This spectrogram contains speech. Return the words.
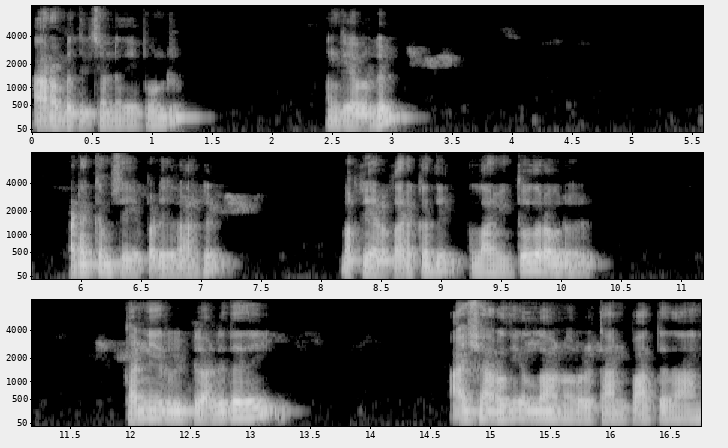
ஆரம்பத்தில் சொன்னதை போன்று அங்கே அவர்கள் அடக்கம் செய்யப்படுகிறார்கள். பக்ரியால் கரக்கதில் அல்லாவின் தூதர் அவர்கள் கண்ணீர் விட்டு அழுததை ஆயிஷா ரதி அவர்கள் தான் பார்த்ததாக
